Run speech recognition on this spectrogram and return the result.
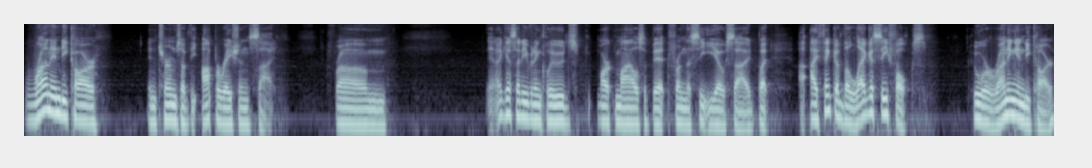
run IndyCar in terms of the operations side, from I guess that even includes Mark Miles a bit from the CEO side, but I think of the legacy folks who were running IndyCar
